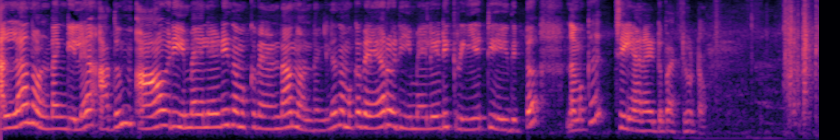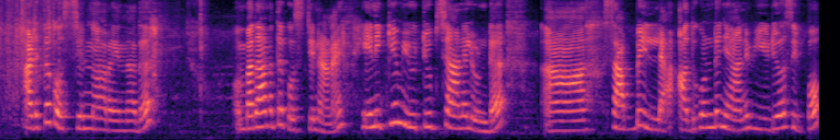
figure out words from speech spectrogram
അല്ലാന്നുണ്ടെങ്കിൽ അതും ആ ഒരു ഇമെയിൽ ഐ ഡി നമുക്ക് വേണ്ടാന്നുണ്ടെങ്കിൽ നമുക്ക് വേറൊരു ഇമെയിൽ ഐ ഡി ക്രിയേറ്റ് ചെയ്തിട്ട് നമുക്ക് ചെയ്യാനായിട്ട് പറ്റും കേട്ടോ അടുത്ത ക്വസ്റ്റ്യൻ എന്ന് പറയുന്നത് ഒമ്പതാമത്തെ ക്വസ്റ്റ്യൻ ആണ്. എനിക്കും യൂട്യൂബ് ചാനലുണ്ട് ഇല്ല. അതുകൊണ്ട് ഞാൻ വീഡിയോസ് ഇപ്പോൾ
